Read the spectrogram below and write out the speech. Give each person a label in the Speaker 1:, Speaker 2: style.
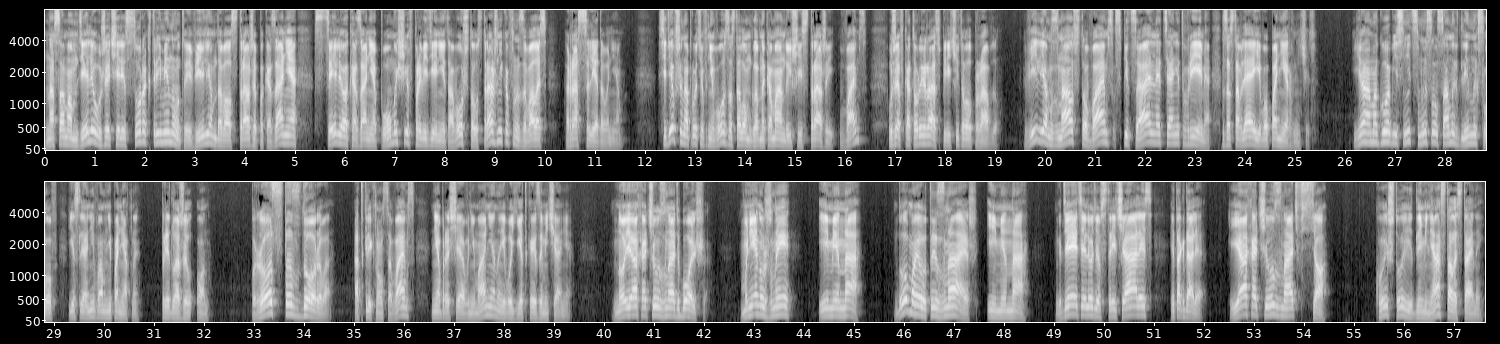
Speaker 1: На самом деле уже через 43 минуты Вильям давал страже показания с целью оказания помощи в проведении того, что у стражников называлось расследованием. Сидевший напротив него за столом главнокомандующий стражей Ваймс уже в который раз перечитывал правду. Вильям знал, что Ваймс специально тянет время, заставляя его понервничать. «Я могу объяснить смысл самых длинных слов», если они вам непонятны», — предложил он. «Просто здорово!» — откликнулся Ваймс, не обращая внимания на его едкое замечание. «Но я хочу знать больше. Мне нужны имена. Думаю, ты знаешь имена. Где эти люди встречались и так далее. Я хочу знать все». Кое-что и для меня осталось тайной. —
